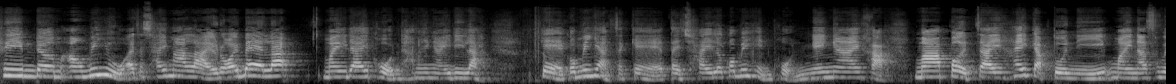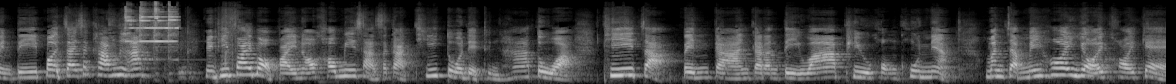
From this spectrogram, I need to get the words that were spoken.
ครีมเดิมเอาไม่อยู่อาจจะใช้มาหลายร้อยแบรนด์ละ ไม่ได้ผลทำยังไงดีล่ะ แก่ก็ไม่อยากจะแก่แต่ใช้แล้วก็ไม่เห็นผลง่าย ๆค่ะ มาเปิดใจให้กับตัวนี้ minus 20 เปิดใจสักครั้งหนึ่งอะอย่างที่ฝ้ายบอกไปเนาะเขามีสารสกัดที่ตัวเด็ดถึง 5 ตัว ที่จะเป็นการการันตีว่าผิวของคุณเนี่ย มันจะไม่ห้อยย้อยคล้อยแก่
